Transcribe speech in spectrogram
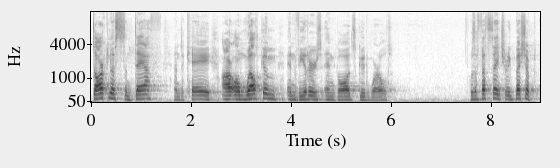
Darkness and death and decay are unwelcome invaders in God's good world. It was a 5th century bishop,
